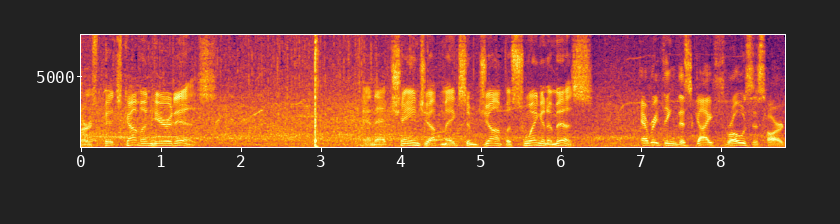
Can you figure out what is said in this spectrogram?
First pitch coming. Here it is. And that changeup makes him jump a swing and a miss. everything this guy throws is hard.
